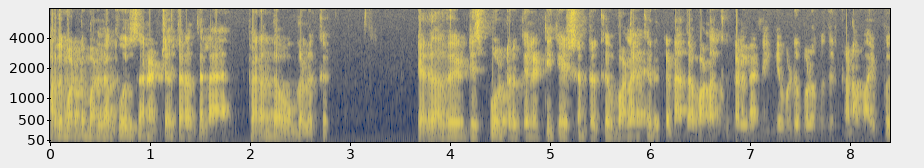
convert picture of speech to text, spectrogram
அது மட்டுமல்ல பூச நட்சத்திரத்தில் பிறந்த உங்களுக்கு ஏதாவது டிஸ்போர்ட் இருக்கு லிட்டிகேஷன் இருக்கு வழக்கு இருக்குன்னா அந்த வழக்குகள்ல நீங்க விடுபடுவதற்கான வாய்ப்பு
